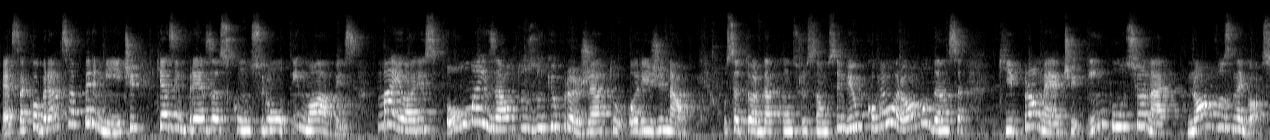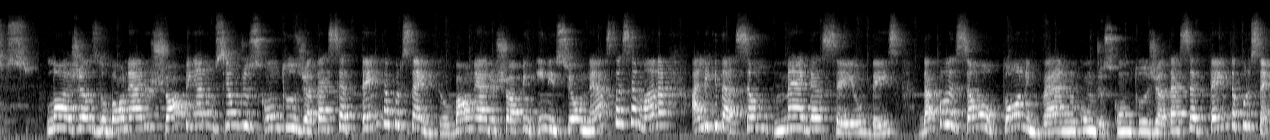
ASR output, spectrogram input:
Essa cobrança permite que as empresas construam imóveis maiores ou mais altos do que o projeto original. O setor da construção civil comemorou a mudança que promete impulsionar novos negócios. Lojas do Balneário Shopping anunciam descontos de até 70%. O Balneário Shopping iniciou nesta semana a liquidação Mega Sale Days da coleção Outono-Inverno com descontos de até 70%.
